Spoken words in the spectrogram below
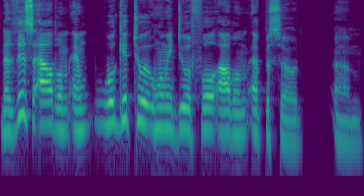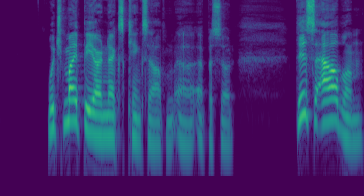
Now, this album, and we'll get to it when we do a full album episode, um, which might be our next Kinks album uh, episode. This album,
